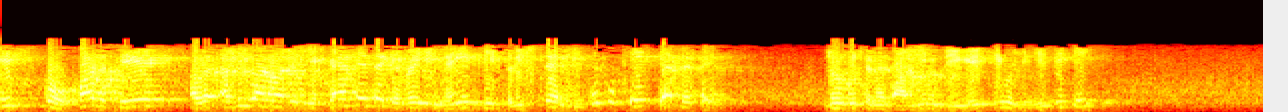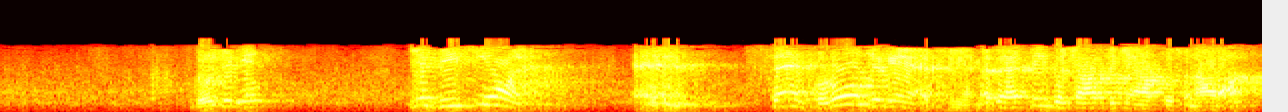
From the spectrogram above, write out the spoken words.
اس کو پڑھ کے اگر علی گڑھ والے یہ کہتے تھے کہ بھائی نہیں تھی رشتے نہیں تھے، تو ٹھیک کہتے تھے۔ جو کچھ انہیں تعلیم دی گئی تھی، وہ یہی دی گئی دو جگہ یہ بیسیوں ہیں۔ سینکڑوں جگہیں ایسی ہیں۔ میں تو ایسی ہی دو چار جگہیں آپ کو سنا رہا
